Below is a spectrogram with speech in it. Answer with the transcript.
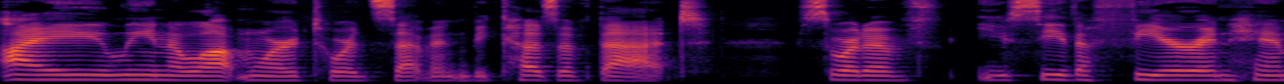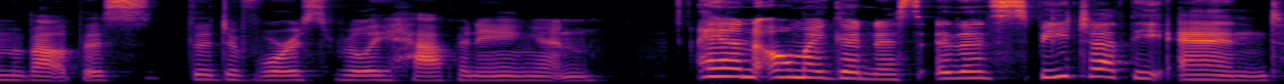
I lean a lot more towards seven because of that sort of you see the fear in him about this the divorce really happening and and oh my goodness, the speech at the end,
